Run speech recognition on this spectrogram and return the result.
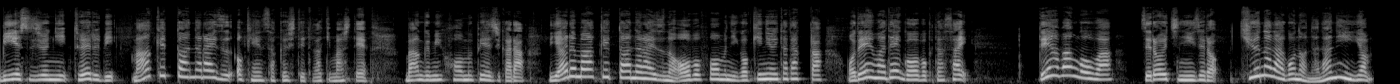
BS1212 マーケットアナライズを検索していただきまして、番組ホームページからリアルマーケットアナライズの応募フォームにご記入いただくか、お電話でご応募ください。電話番号は0120-975-724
